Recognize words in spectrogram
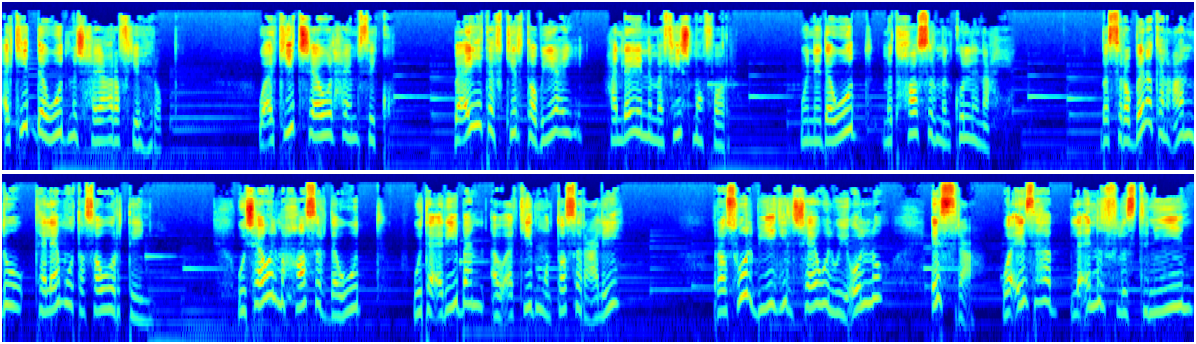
أكيد داود مش هيعرف يهرب وأكيد شاول هيمسكه. بأي تفكير طبيعي هنلاقي إن مفيش مفر وإن داود متحاصر من كل ناحية. بس ربنا كان عنده كلام وتصور تاني. وشاول محاصر داود وتقريبا أو أكيد منتصر عليه. رسول بيجي لشاول ويقول له اسرع واذهب لأن الفلسطينيين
